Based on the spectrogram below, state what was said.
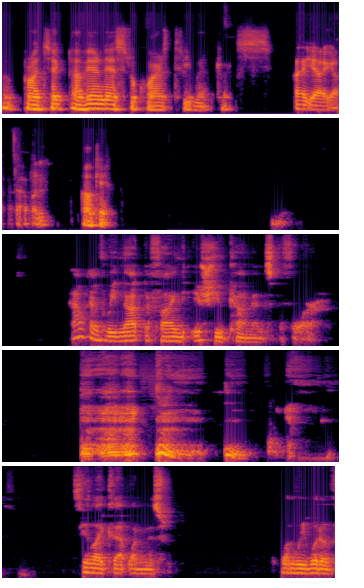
So Project awareness requires three metrics. Uh, yeah, I got that one. Okay, How have we not defined issue comments before? Feel like that one is one we would have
